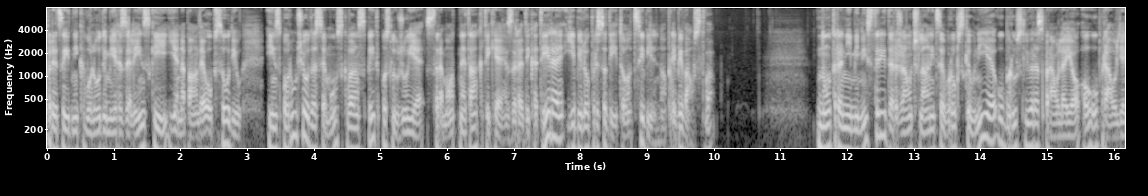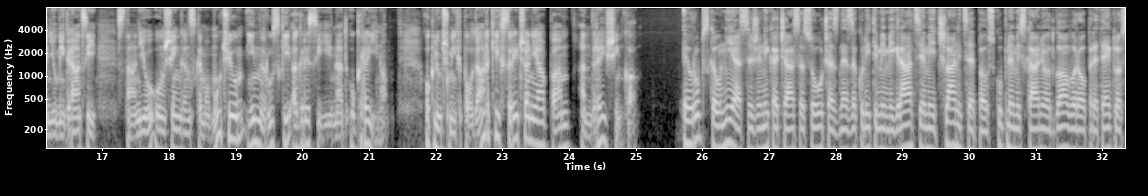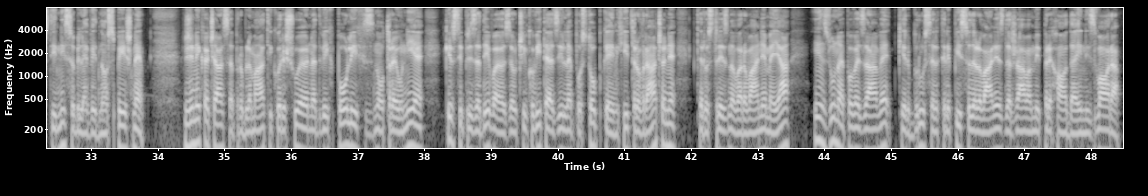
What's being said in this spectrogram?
Predsednik Volodimir Zelenski je napade obsodil in sporočil, da se Moskva spet poslužuje sramotne taktike, zaradi katere je bilo prizadeto civilno prebivalstvo. Notranji ministri držav članic Evropske unije v Bruslju razpravljajo o upravljanju migracij, stanju v šengenskem območju in ruski agresiji nad Ukrajino. O ključnih povdarkih srečanja pa Andrej Šinko. Evropska unija se že nekaj časa sooča z nezakonitimi migracijami, članice pa v skupnem iskanju odgovorov v preteklosti niso bile vedno uspešne. Že nekaj časa problematiko rešujejo na dveh polih znotraj unije, kjer si prizadevajo za učinkovite azilne postopke in hitro vračanje ter ustrezno varovanje meja, in zunaj povezave, kjer Brusel krepi sodelovanje z državami prehoda in izvora.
